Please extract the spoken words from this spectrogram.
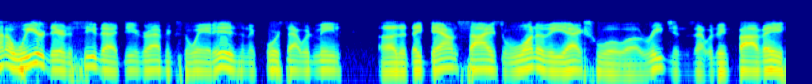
kind of weird there to see that geographics the way it is, and of course that would mean uh, that they downsized one of the actual uh, regions. That would mean 5A,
